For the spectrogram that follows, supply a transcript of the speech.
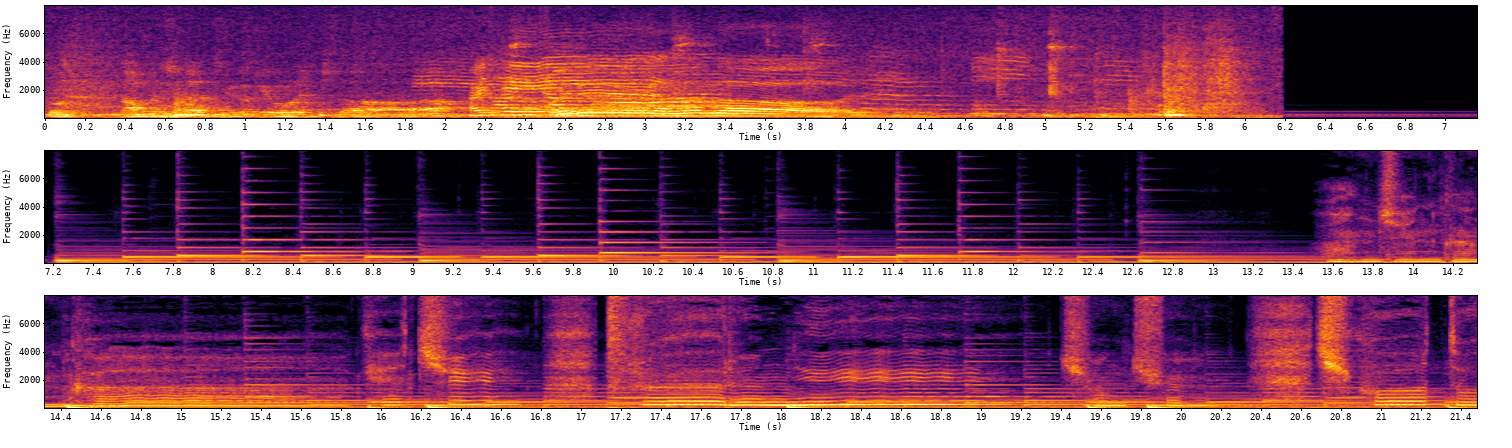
또 남은 시간 즐겁게 보냅시다. 화이팅! 화이팅! 감사합니다. 언젠간 가겠지 푸르른 이 청춘 지고 또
